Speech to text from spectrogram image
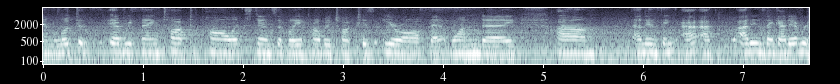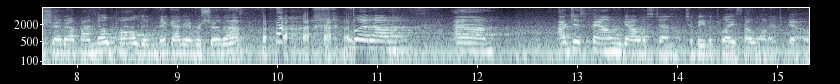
and looked at everything, talked to Paul extensively, probably talked his ear off that one day. Um, I didn't think I, I, I didn't think I'd ever shut up. I know Paul didn't think I'd ever shut up. but um, um, I just found Galveston to be the place I wanted to go.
